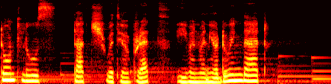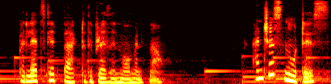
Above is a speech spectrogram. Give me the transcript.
Don't lose touch with your breath even when you're doing that. But let's get back to the present moment now. And just notice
